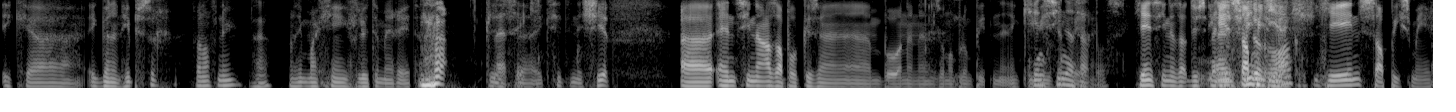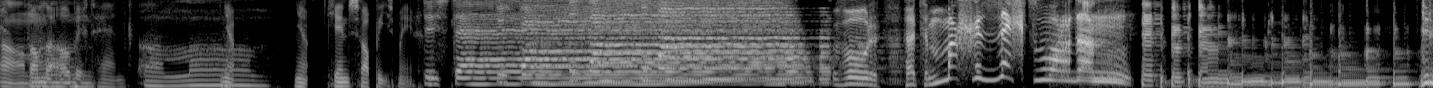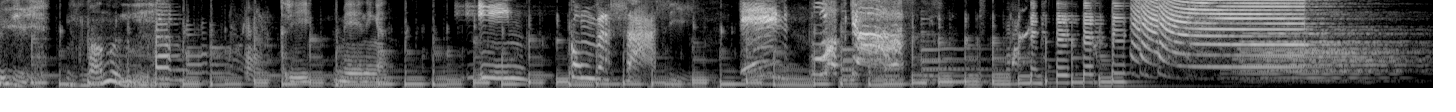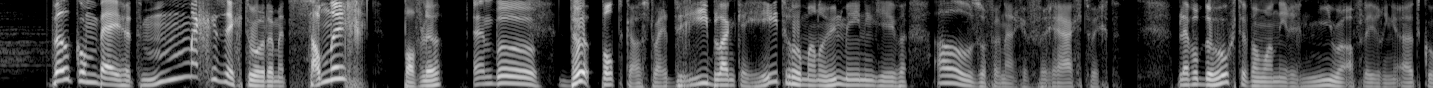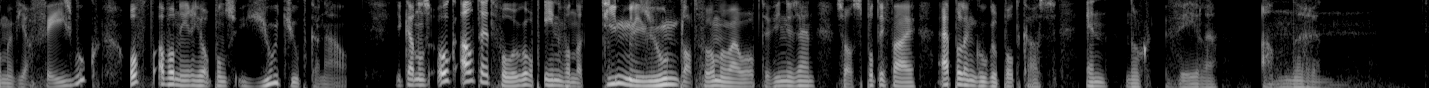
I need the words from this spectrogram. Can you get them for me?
ik, eh, ik ben een hipster vanaf nu. Huh? Want ik mag geen gluten meer eten. dus eh, ik zit in de shit. Eh, en sinaasappeltjes en bonen en zonnebloempieten. En Geen sinaasappels. Geen sinaasappels. Dus geen een sappies, meer. geen sappies meer Oh, van de. Albert Heijn. Oh man. Ja. Ja, geen sappies meer. Het is tijd voor het mag gezegd worden. Drie mannen. Drie meningen. Eén conversatie. Eén podcast. Welkom bij Het Mag Gezegd Worden met Sander, Pavle, En Bo. de podcast waar drie blanke hetero mannen hun mening geven alsof er naar gevraagd werd. Blijf op de hoogte van wanneer er nieuwe afleveringen uitkomen via Facebook of abonneer je op ons YouTube-kanaal. Je kan ons ook altijd volgen op een van de 10 miljoen platformen waar we op te vinden zijn, zoals Spotify, Apple en Google Podcasts en nog vele anderen.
